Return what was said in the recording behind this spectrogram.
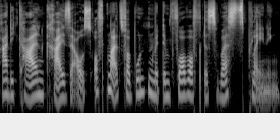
radikalen Kreise aus, oftmals verbunden mit dem Vorwurf des Westsplaining.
